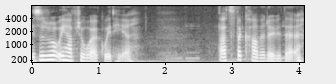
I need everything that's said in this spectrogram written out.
This is what we have to work with here. That's the cupboard over there.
